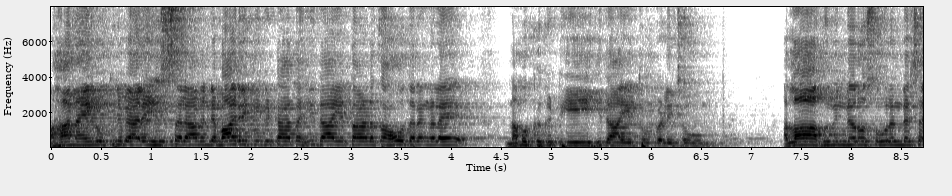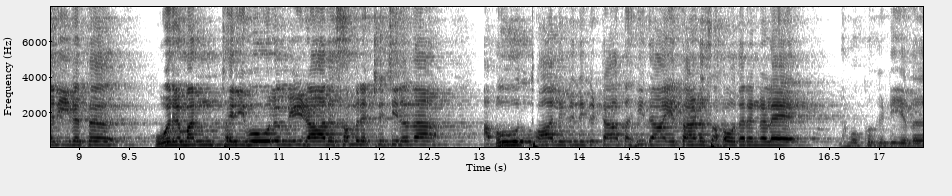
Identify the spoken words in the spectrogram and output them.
മഹാനായ ലൂത്ത് നബി അലൈഹിസ്സലാമിന്റെ ഭാര്യയ്ക്ക് കിട്ടാത്ത ഹിദായത്താണ് സഹോദരങ്ങളെ നമുക്ക് കിട്ടിയ ഈ ഹിദായത്തും വെളിച്ചവും. അള്ളാഹുവിന്റെ റസൂലിന്റെ ശരീരത്ത് ഒരു മൺതരി പോലും വീഴാതെ സംരക്ഷിച്ചിരുന്ന അബൂത്വാലിബിന് കിട്ടാത്ത ഹിതായത്താണ് സഹോദരങ്ങളെ നമുക്ക് കിട്ടിയത്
